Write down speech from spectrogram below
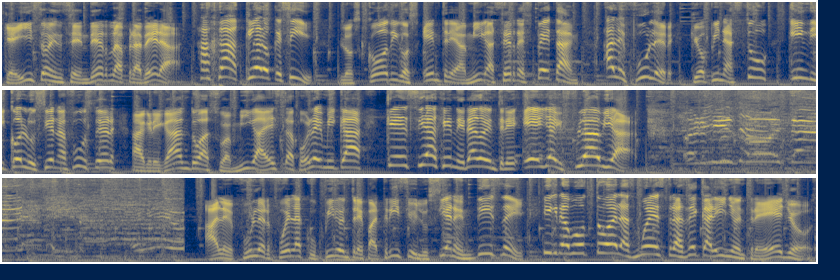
que hizo encender la pradera. Ajá, claro que sí, los códigos entre amigas se respetan. Ale Fuller, ¿qué opinas tú? indicó Luciana Fuster, agregando a su amiga esta polémica que se ha generado entre ella y Flavia. Ale Fuller fue la cupido entre Patricio y Luciana en Disney y grabó todas las muestras de cariño entre ellos.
